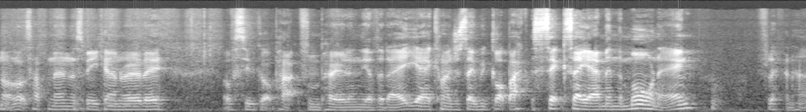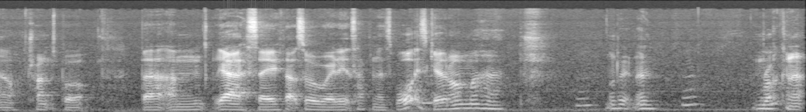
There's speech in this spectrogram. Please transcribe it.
not a lot's happening this weekend really. Obviously, we got back from Poland the other day. Yeah, can I just say we got back at 6 a.m. in the morning. Flipping hell, transport. But um, yeah, so that's all really that's happening. What is going on with my hair? I don't know. I'm rocking it.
